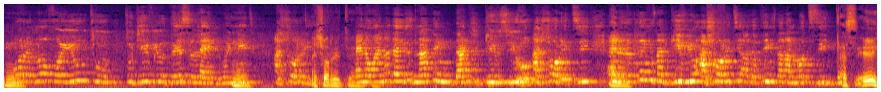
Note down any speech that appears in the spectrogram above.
Mm. Or no, for you to, to give you this land, we mm. need assurity. Assurity, yeah. And one there is nothing that gives you assurity, and mm. the things that give you assurity are the things that are not seen. That's eh.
